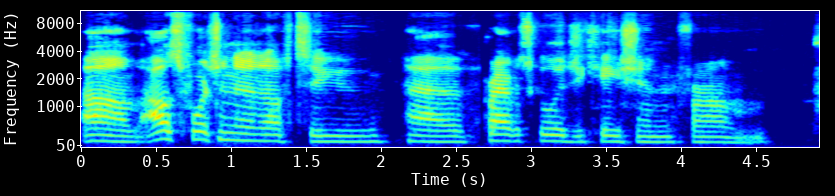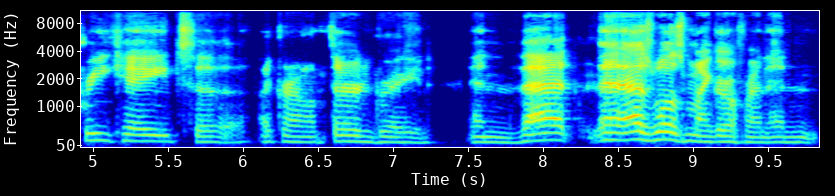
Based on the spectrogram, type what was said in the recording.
Um, I was fortunate enough to have private school education from pre-K to like around third grade, and that, as well as my girlfriend, and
